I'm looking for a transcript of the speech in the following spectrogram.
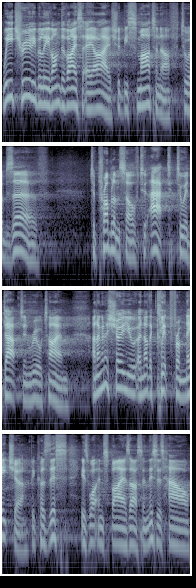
We truly believe on device AI should be smart enough to observe, to problem solve, to act, to adapt in real time and I'm going to show you another clip from nature because this is what inspires us, and this is how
